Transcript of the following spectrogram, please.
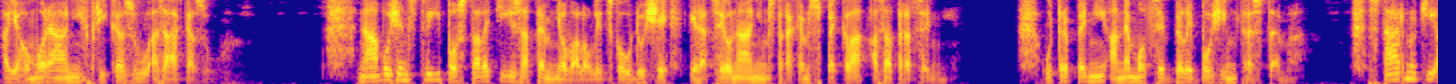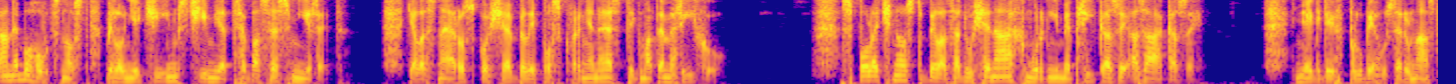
a jeho morálních příkazů a zákazů. Náboženství po staletí zatemňovalo lidskou duši iracionálním strachem z pekla a zatracení. Utrpení a nemoci byly božím trestem – Stárnutí a nemohoucnost bylo něčím, s čím je třeba se smířit. Tělesné rozkoše byly poskvrněné stigmatem hříchu. Společnost byla zadušená chmurnými příkazy a zákazy. Někdy v průběhu 17.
